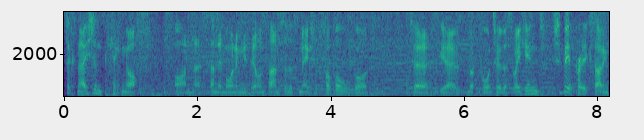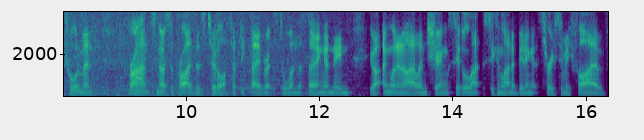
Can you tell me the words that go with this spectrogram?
Six Nations kicking off on Sunday morning New Zealand time, so there's some actual football to you know, look forward to this weekend. Should be a pretty exciting tournament. France, no surprises, two dollar fifty favourites to win the thing, and then you got England and Ireland sharing the second line of betting at three seventy five.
